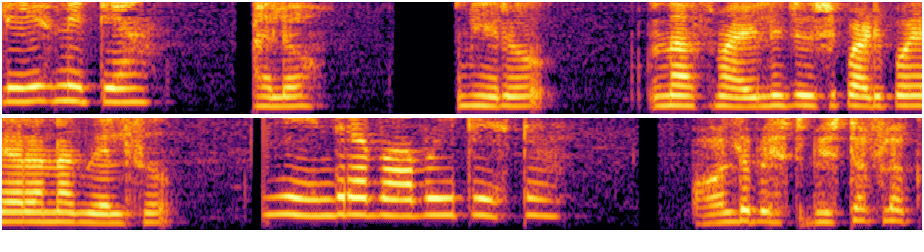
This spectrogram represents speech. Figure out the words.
ప్లీజ్ నిత్య. హలో మీరు నా స్మైల్ని చూసి పడిపోయారని నాకు తెలుసు. ఏందిరా బాబు ఈ twist. All the best best of luck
